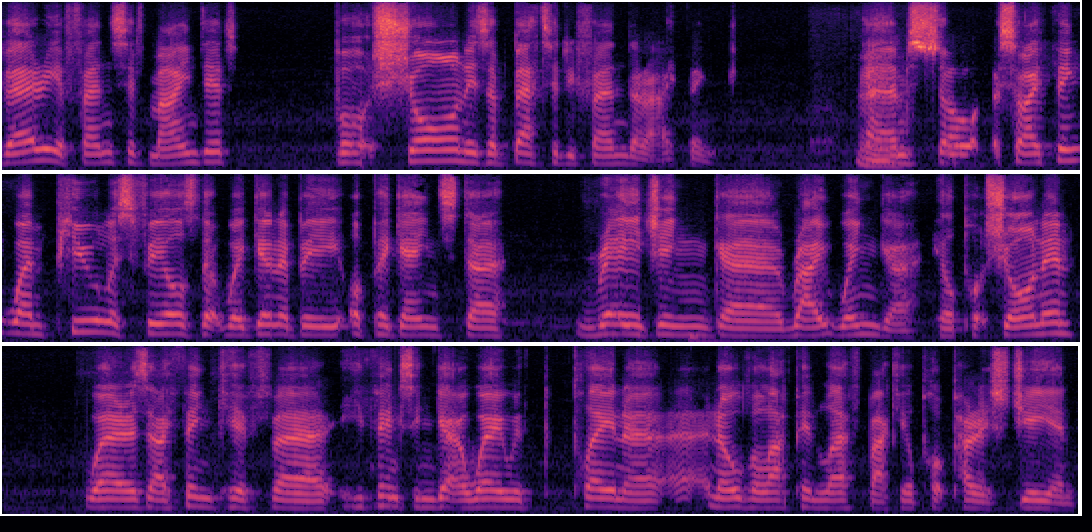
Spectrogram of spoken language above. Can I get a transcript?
very offensive minded, but Sean is a better defender, I think. Mm. Um, so, so I think when Pulis feels that we're going to be up against a raging uh, right winger, he'll put Sean in. Whereas I think if uh, he thinks he can get away with playing a, an overlapping left back, he'll put Paris Gee in.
